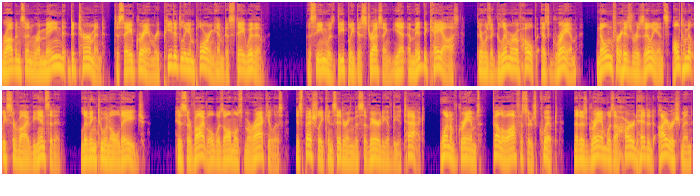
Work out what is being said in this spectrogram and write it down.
Robinson remained determined to save Graham, repeatedly imploring him to stay with him. The scene was deeply distressing, yet amid the chaos, there was a glimmer of hope as Graham, known for his resilience, ultimately survived the incident, living to an old age. His survival was almost miraculous, especially considering the severity of the attack. One of Graham's fellow officers quipped that as Graham was a hard headed Irishman,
